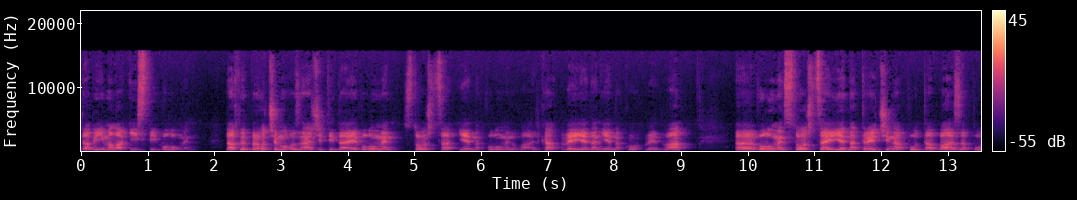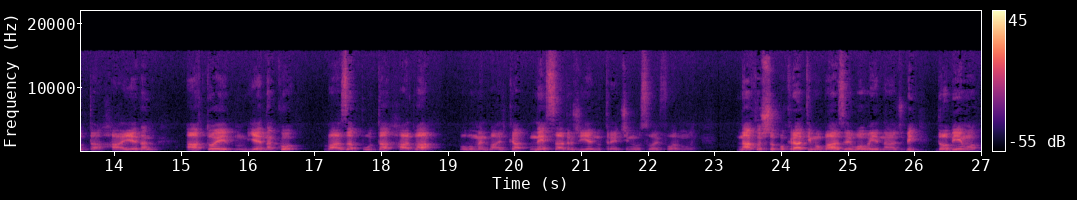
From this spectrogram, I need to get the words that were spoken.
da bi imala isti volumen. Dakle, prvo ćemo označiti da je volumen stožca jednak volumenu valjka, V1 jednako V2, E, volumen stožca je jedna trećina puta baza puta H1, a to je jednako baza puta H2. Volumen valjka ne sadrži jednu trećinu u svojoj formuli. Nakon što pokratimo baze u ovoj jednadžbi, dobijemo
